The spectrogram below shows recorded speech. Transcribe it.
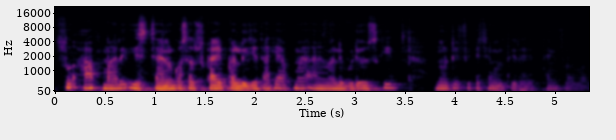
सो आप हमारे इस चैनल को सब्सक्राइब कर लीजिए ताकि आप आपको आने वाली वीडियोज़ की नोटिफिकेशन मिलती रहे। Thanks for watch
